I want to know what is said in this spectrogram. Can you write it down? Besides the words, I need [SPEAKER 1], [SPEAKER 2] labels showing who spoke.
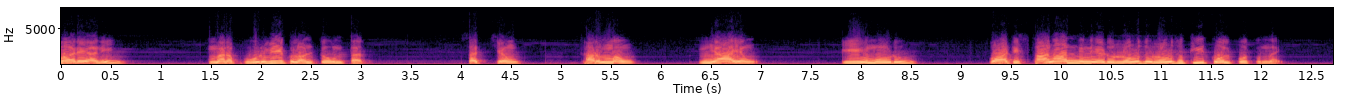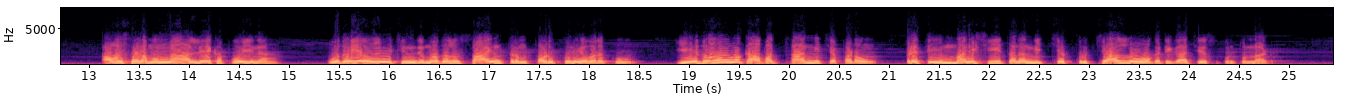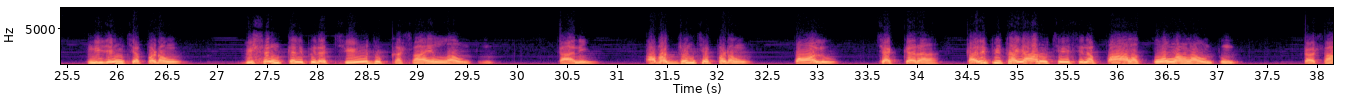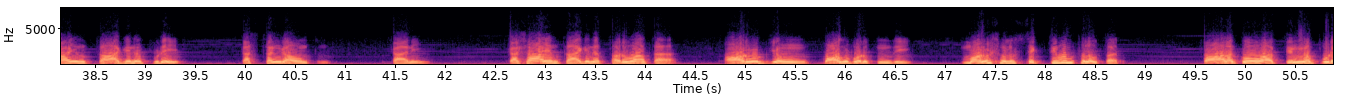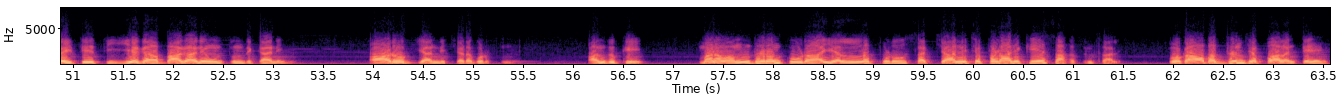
[SPEAKER 1] వారే అని మన పూర్వీకులు అంటూ ఉంటారు. సత్యం ధర్మం న్యాయం ఈ మూడు వాటి స్థానాన్ని నేడు రోజు రోజుకి కోల్పోతున్నాయి. అవసరమున్నా లేకపోయినా ఉదయం లేచింది మొదలు సాయంత్రం పడుకునే వరకు ఏదో ఒక అబద్ధాన్ని చెప్పడం ప్రతి మనిషి తన నిత్య కృత్యాల్లో ఒకటిగా చేసుకుంటున్నాడు. నిజం చెప్పడం విషం కలిపిన చేదు కషాయంలా ఉంటుంది. కానీ అబద్ధం చెప్పడం పాలు చక్కెర కలిపి తయారు చేసిన పాల కోవాలా ఉంటుంది. కషాయం తాగినప్పుడే కష్టంగా ఉంటుంది. కానీ కషాయం తాగిన తరువాత ఆరోగ్యం బాగుపడుతుంది మనుషులు శక్తివంతులవుతారు. పాలకోవా తిన్నప్పుడైతే తీయగా బాగానే ఉంటుంది కానీ ఆరోగ్యాన్ని చెడగొడుతుంది. అందుకే మనం అందరం కూడా ఎల్లప్పుడూ సత్యాన్ని చెప్పడానికే సాహసించాలి. ఒక అబద్ధం చెప్పాలంటే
